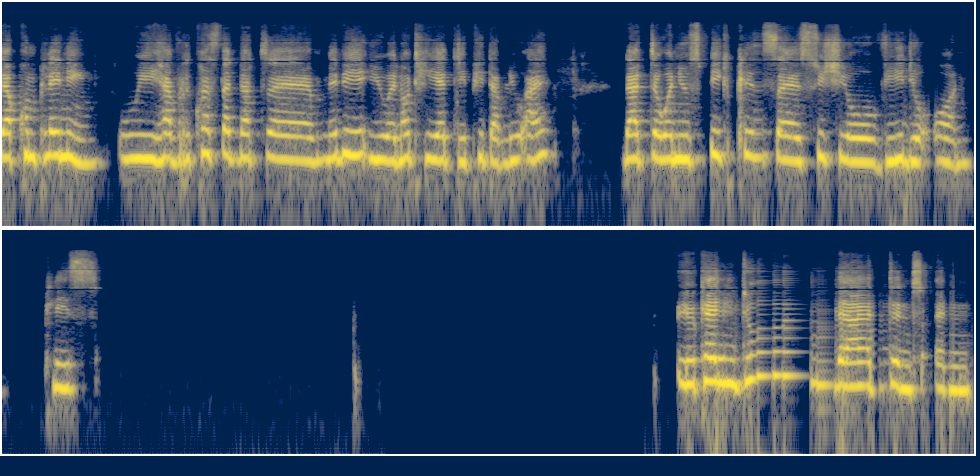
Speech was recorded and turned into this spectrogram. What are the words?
they are complaining. We have requested that uh, maybe you were not here at DPWI, that uh, when you speak, please uh, switch your video on, please. You can do that and, and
